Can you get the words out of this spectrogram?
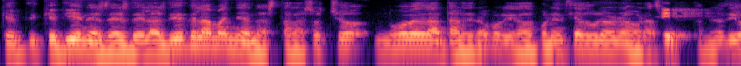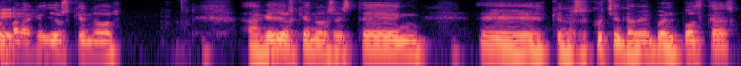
que, que, tienes desde las 10 de la mañana hasta las 8, 9 de la tarde, ¿no? Porque cada ponencia dura una hora. Sí, También lo digo sí. para aquellos que nos, aquellos que nos estén, eh, que nos escuchen también por el podcast.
